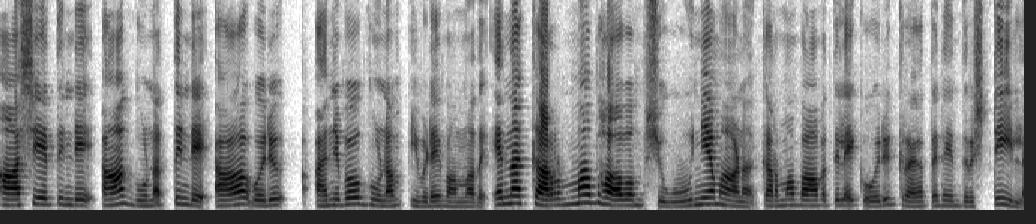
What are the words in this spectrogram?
ആശയത്തിന്റെ ആ ഗുണത്തിന്റെ ആ ഒരു അനുഭവ ഗുണം ഇവിടെ വന്നത്. എന്നാൽ കർമ്മഭാവം ശൂന്യമാണ്. കർമ്മഭാവത്തിലേക്ക് ഒരു ഗ്രഹത്തിന്റെയും ദൃഷ്ടിയില്ല.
